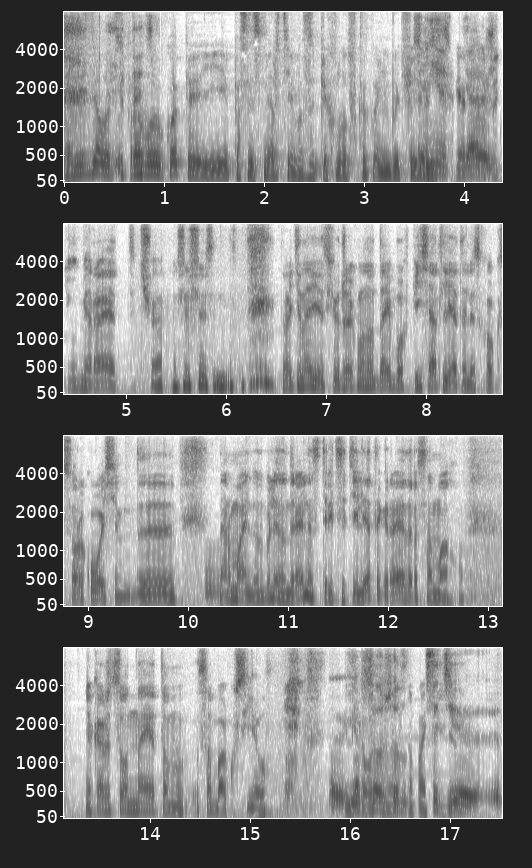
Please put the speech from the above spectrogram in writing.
Они сделают цифровую копию и после смерти его запихнут в какой-нибудь Да фильм. нет, Смерть я- он уже не умирает, ты чё? Давайте надеяться, Хью Джекману, дай бог, 50 лет или сколько, 48. Да, нормально. Ну, блин, он реально с 30 лет играет Росомаху. Мне кажется, он на этом собаку съел. Я сказал, что, кстати,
